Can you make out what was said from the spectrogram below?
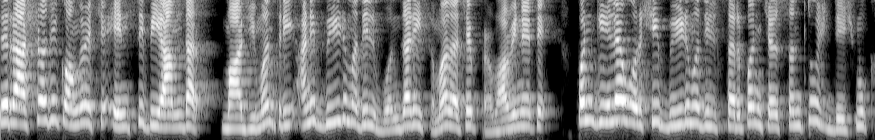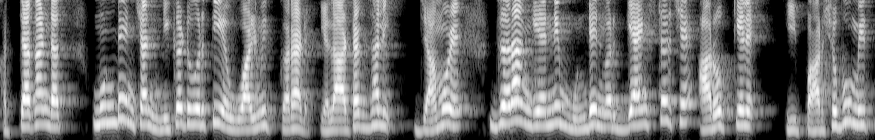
ते राष्ट्रवादी काँग्रेसचे एनसीपी आमदार माजी मंत्री आणि बीडमधील वंजारी समाजाचे प्रभावी नेते. पण गेल्या वर्षी बीडमधील सरपंच संतोष देशमुख हत्याकांडात मुंडेंच्या निकटवर्तीय वाल्मिक कराड याला अटक झाली. ज्यामुळे जरांगे यांनी मुंडेंवर गँगस्टरचे आरोप केले. ही पार्श्वभूमीच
